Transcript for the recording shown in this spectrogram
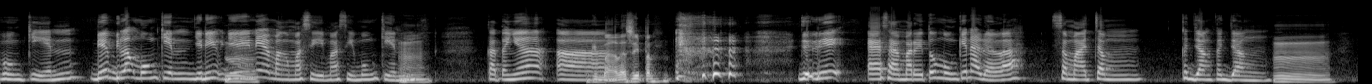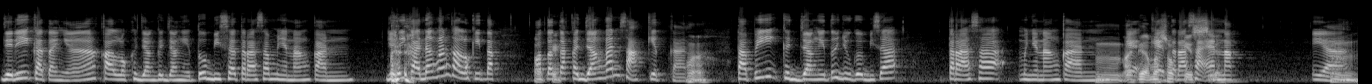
mungkin, dia bilang mungkin. Jadi jadi ini emang masih masih mungkin. Katanya eh, Gimana sih pen? Jadi ASMR itu mungkin adalah semacam kejang-kejang. Hmm. Jadi katanya kalau kejang-kejang itu bisa terasa menyenangkan. Jadi kadang kan kalau kita ototnya kejang kan sakit kan. Hah. Tapi kejang itu juga bisa terasa menyenangkan. Hmm, kayak agak kayak terasa ya. enak. Iya. Hmm.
